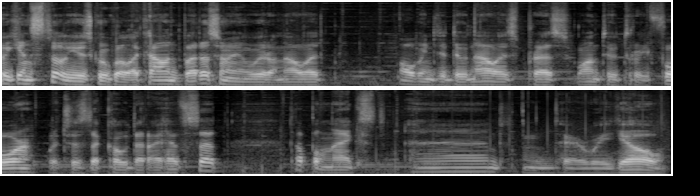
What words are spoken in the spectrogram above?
We can still use Google account but assuming we don't know it all we need to do now is press 1234 which is the code that I have set on next and there we go.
